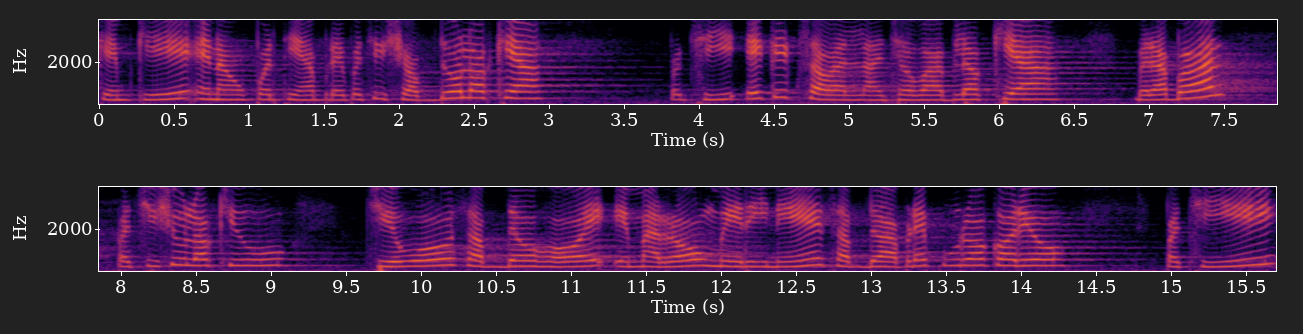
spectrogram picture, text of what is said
કેમ કે એના ઉપરથી આપણે પછી શબ્દો લખ્યા. પછી એક એક સવાલના જવાબ લખ્યા. બરાબર? પછી શું લખ્યું? જેવો શબ્દ હોય એમાં ર ઉમેરીને શબ્દ આપણે પૂરો કર્યો. પછી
